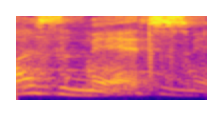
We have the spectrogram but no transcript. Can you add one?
Transmit.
